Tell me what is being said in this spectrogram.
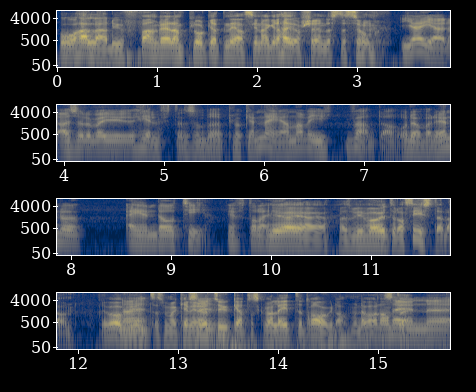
Och alla hade ju fan redan plockat ner sina grejer kändes det som. Ja, ja, alltså det var ju hälften som började plocka ner när vi var där och då var det ändå en dag till efter det. Ja ja ja, alltså vi var ju inte där sista dagen. Det var vi Nej. ju inte, så man kan ju Sen- tycka att det ska vara lite drag där, men det var det inte. Sen, eh,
